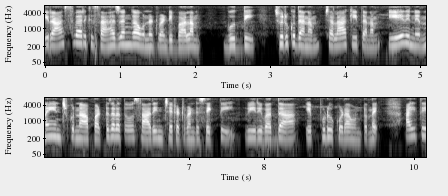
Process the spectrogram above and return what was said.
ఈ రాశి వారికి సహజంగా ఉన్నటువంటి బలం బుద్ధి చురుకుదనం చలాకీతనం ఏది నిర్ణయించుకున్నా పట్టుదలతో సాధించేటటువంటి శక్తి వీరి వద్ద ఎప్పుడూ కూడా ఉంటుంది. అయితే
